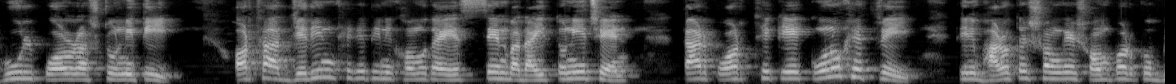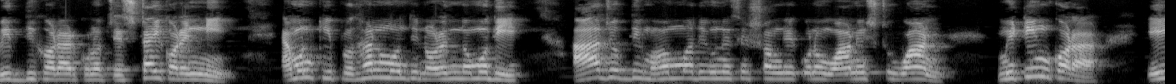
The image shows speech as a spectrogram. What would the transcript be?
ভুল পররাষ্ট্র নীতি। অর্থাৎ যেদিন থেকে তিনি ক্ষমতায় এসছেন বা দায়িত্ব নিয়েছেন তারপর থেকে কোনো ক্ষেত্রেই তিনি ভারতের সঙ্গে সম্পর্ক বৃদ্ধি করার কোনো চেষ্টাই করেননি। এমনকি প্রধানমন্ত্রী নরেন্দ্র মোদী আজ অবধি মোহাম্মদ ইউনেসের সঙ্গে কোনো one is to one meeting করা এই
